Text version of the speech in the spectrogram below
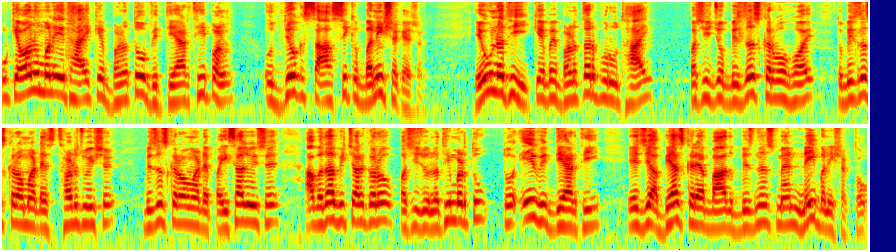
હું કહેવાનું મને એ થાય કે ભણતો વિદ્યાર્થી પણ ઉદ્યોગ સાહસિક બની શકે છે. એવું નથી કે ભાઈ ભણતર પૂરું થાય પછી જો બિઝનેસ કરવો હોય તો બિઝનેસ કરવા માટે સ્થળ જોઈશે બિઝનેસ કરવા માટે પૈસા જોઈશે આ બધા વિચાર કરો પછી જો નથી મળતું તો એ વિદ્યાર્થી એ જે અભ્યાસ કર્યા બાદ બિઝનેસમેન નહીં બની શકતો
